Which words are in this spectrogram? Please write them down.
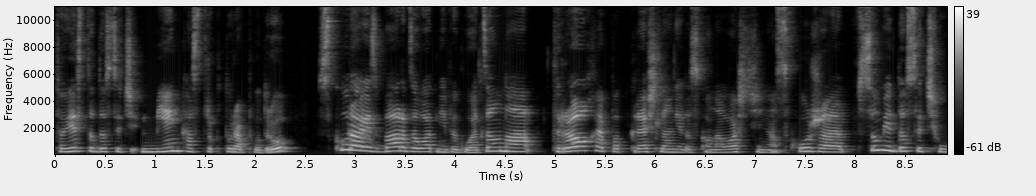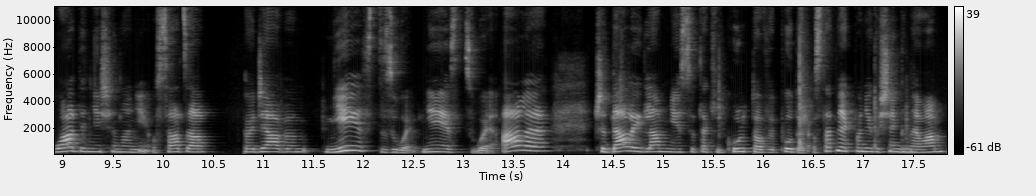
to jest to dosyć miękka struktura pudru. Skóra jest bardzo ładnie wygładzona, trochę podkreśla niedoskonałości na skórze, w sumie dosyć ładnie się na niej osadza powiedziałabym, nie jest zły, nie jest zły, ale czy dalej dla mnie jest to taki kultowy puder? Ostatnio jak po niego sięgnęłam,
